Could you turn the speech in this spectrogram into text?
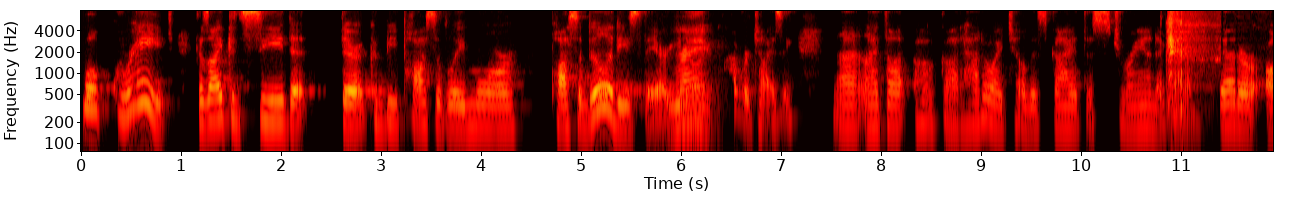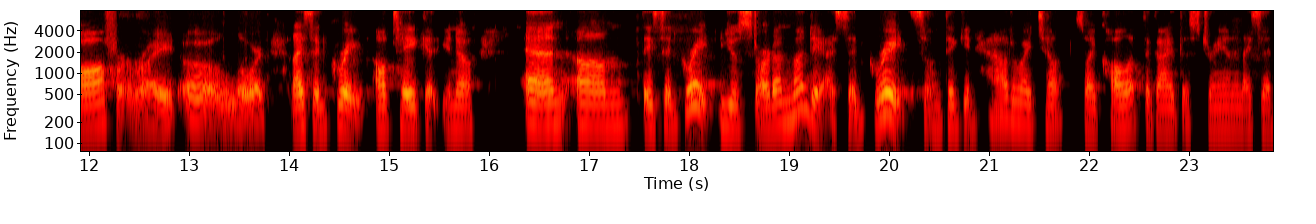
well great because i could see that there could be possibly more possibilities there you right. know advertising And I thought, oh God, how do I tell this guy at the Strand I got a better offer, right? Oh Lord. And I said, great, I'll take it, you know. And um, they said, great, you'll start on Monday. I said, great. So I'm thinking, how do I tell? So I call up the guy at the Strand and I said,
